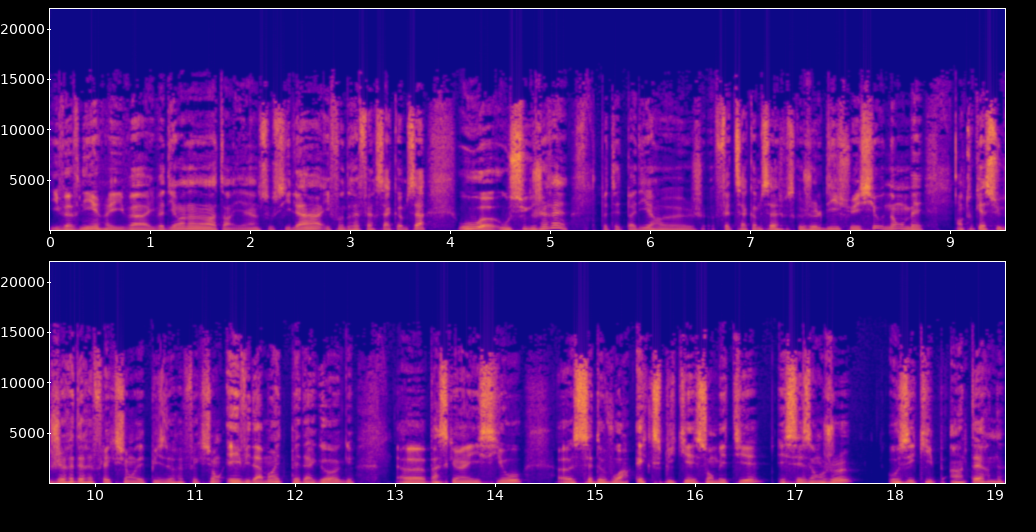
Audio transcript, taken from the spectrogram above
Il va venir et il va il va dire oh non non attends il y a un souci là il faudrait faire ça comme ça. Ou euh, ou suggérer. Peut-être pas dire euh, faites ça comme ça parce que je le dis je suis SEO non mais en tout cas suggérer des réflexions des pistes de réflexion et évidemment être pédagogue euh, parce qu'un SEO euh, c'est devoir expliquer son métier et ses enjeux aux équipes internes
